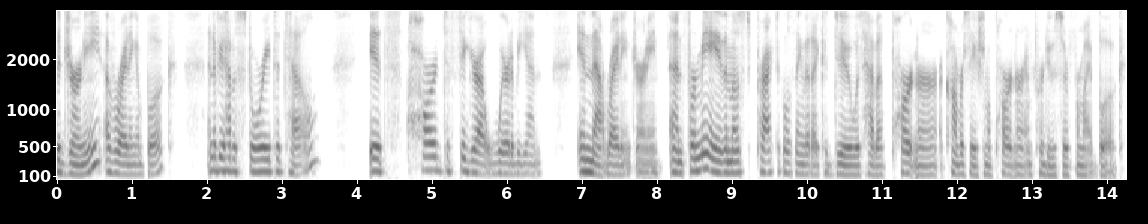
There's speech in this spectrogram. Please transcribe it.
the journey of writing a book. And if you have a story to tell, it's hard to figure out where to begin in that writing journey. And for me, the most practical thing that I could do was have a partner, a conversational partner and producer for my book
